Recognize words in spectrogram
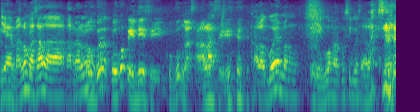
ya emang lu nggak salah karena kalau lu gue gue gue pede sih. Gue nggak salah sih. Kalau gue emang ya gue ngaku sih gue salah sih.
